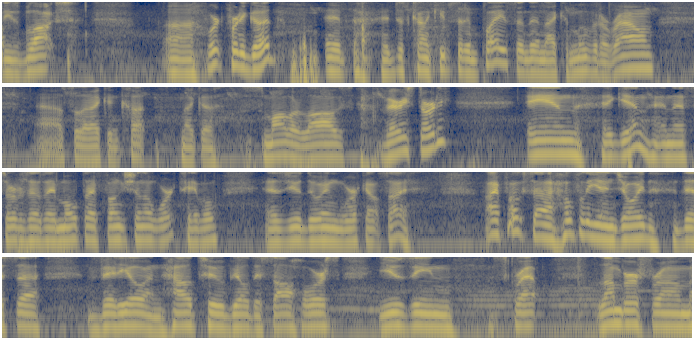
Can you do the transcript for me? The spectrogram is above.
These blocks uh, work pretty good. It, it just kind of keeps it in place and then I can move it around uh, so that I can cut like a smaller logs. Very sturdy. And again, and that serves as a multifunctional work table as you're doing work outside. All right, folks, uh, hopefully you enjoyed this uh, video on how to build a sawhorse using scrap lumber from,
